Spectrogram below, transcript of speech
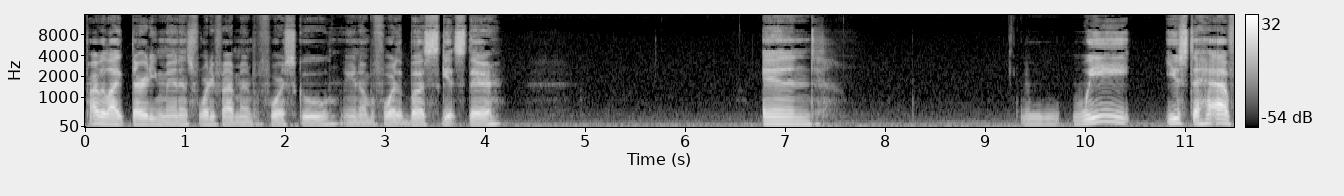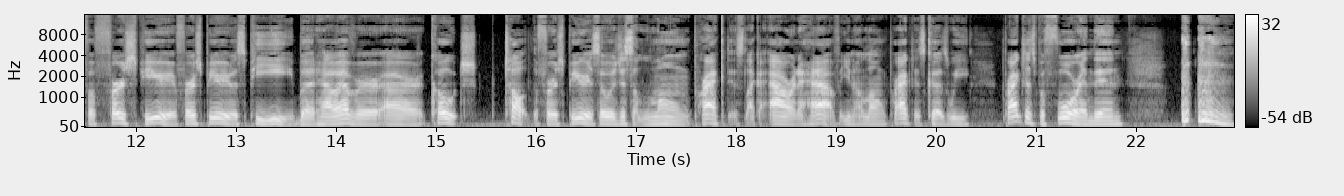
Probably like 30 minutes, 45 minutes before school, you know, before the bus gets there. And we used to have a first period. First period was PE, but however, our coach taught the first period, so it was just a long practice, like an hour and a half, you know, long practice because we practiced before and then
